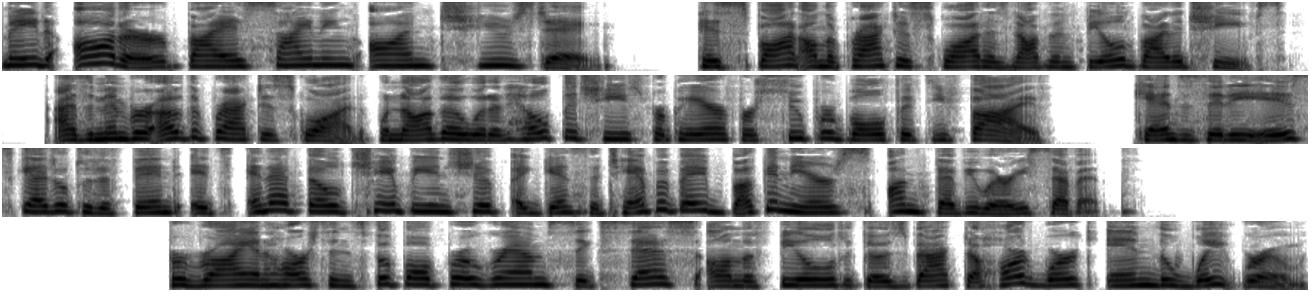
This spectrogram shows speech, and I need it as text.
made odder by a signing on Tuesday. His spot on the practice squad has not been filled by the Chiefs. As a member of the practice squad, Wanogho would have helped the Chiefs prepare for Super Bowl 55. Kansas City is scheduled to defend its NFL championship against the Tampa Bay Buccaneers on February 7th. For Bryan Harsin's football program, success on the field goes back to hard work in the weight room,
